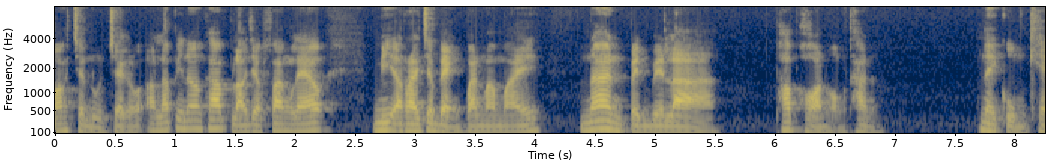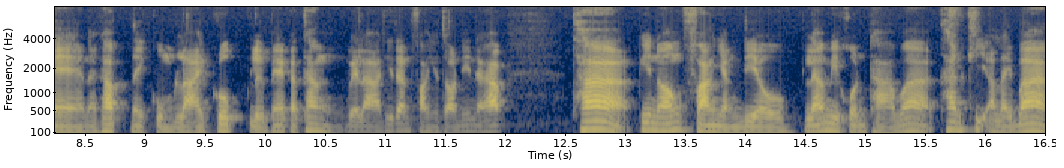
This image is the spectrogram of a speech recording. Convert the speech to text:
มักจะหนุนใจกันว่าเอาละพี่น้องครับ หลังจากฟังแล้วมีอะไรจะแบ่งปันมาไหมนั่นเป็นเวลาพระพรของท่าน ในกลุ่ม care นะครับในกลุ่ม LINE group หรือแม้กระทั่งเวลาที่ท่านฟังอยู่ตอนนี้นะครับ ถ้าพี่น้องฟังอย่างเดียว แล้วมีคนถามว่าท่านคิดอะไรบ้าง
